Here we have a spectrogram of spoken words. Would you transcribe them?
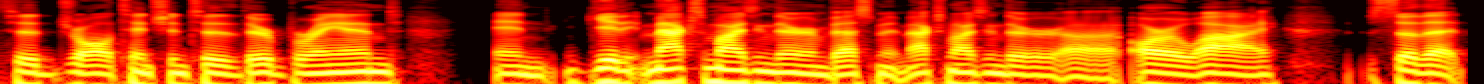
to draw attention to their brand and getting maximizing their investment, maximizing their uh, ROI, so that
